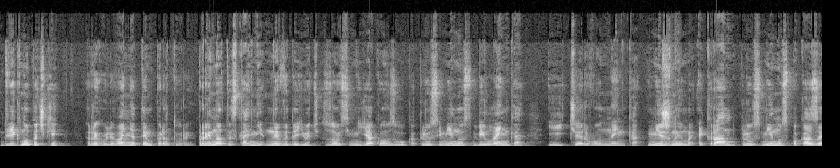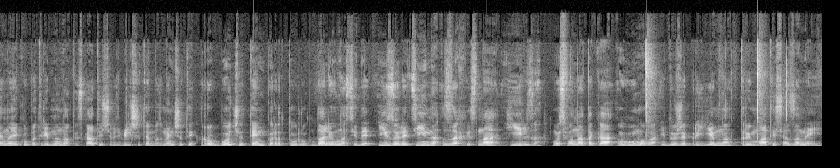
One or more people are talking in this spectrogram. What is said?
Дві кнопочки. Регулювання температури. При натисканні не видають зовсім ніякого звука. Плюс і мінус, біленька і червоненька. Між ними екран плюс-мінус показує, на яку потрібно натискати, щоб збільшити або зменшити робочу температуру. Далі у нас іде ізоляційна захисна гільза. Ось вона така гумова і дуже приємно триматися за неї.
